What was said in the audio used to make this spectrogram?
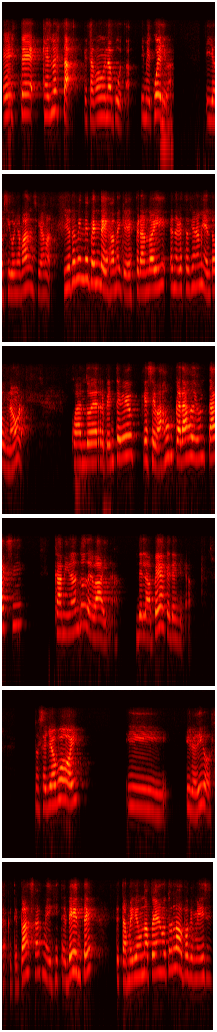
Este, que él no está, que está con una puta. Y me cuelga. Y yo sigo llamando, sigo llamando. Y yo también de pendeja me quedé esperando ahí en el estacionamiento una hora. Cuando de repente veo que se baja un carajo de un taxi caminando de vaina, de la pea que tenía. Entonces yo voy y, y le digo, o sea, ¿qué te pasa? Me dijiste, vente, te estás metiendo una pea en otro lado porque me dices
